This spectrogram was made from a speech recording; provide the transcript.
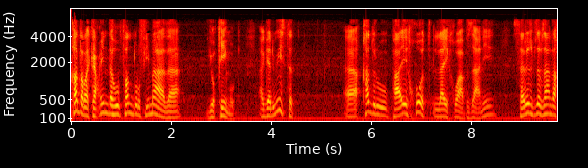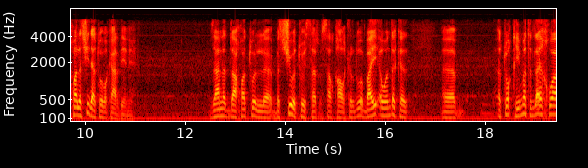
قدرك عنده فانظر في ماذا يقيمك أجرويست قدر باي خود لا إخواب زاني سرنج بذب زان رخوال الشيء ده توبة كاردينه زانت داخوا تۆ بە چیوە تۆی سەرقال کردووە بای ئەوەندە کە تۆ قیمەت لای خوا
